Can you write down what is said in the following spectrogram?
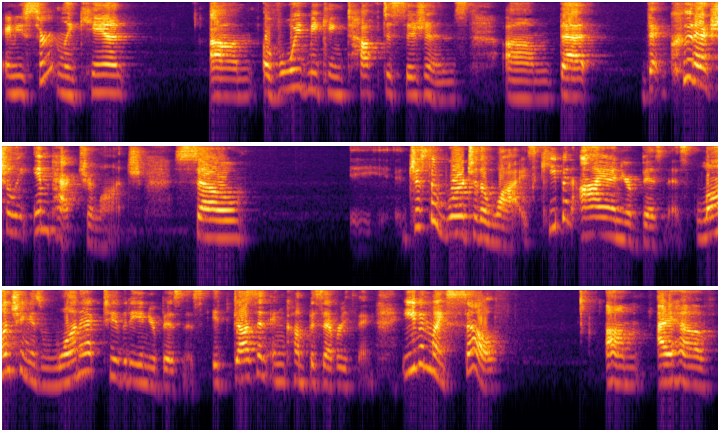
and you certainly can't um, avoid making tough decisions um, that that could actually impact your launch. So, just a word to the wise keep an eye on your business. Launching is one activity in your business, it doesn't encompass everything. Even myself, um, I have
